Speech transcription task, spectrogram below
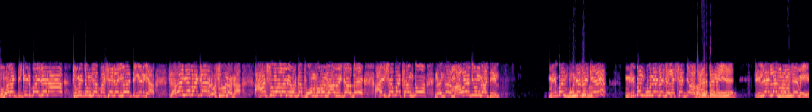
तुम्हाला तिकीट पाहिजे ना? तुम्ही तुमच्या पक्षाच्या जीवावर तिकीट घ्या. जरांगे पाटलावर घसरू नका. आज तुम्हाला मी फक्त फोन करून जाब विचारतोय. आई शपथ सांगतो नंतर मावळ्यात येऊन गाठील. मी पण ना. आहे. मी पण पुण्याचाच आहे. लक्षात ठेवा भाऊ, नाहीये. जिल्ह्यातलाच माणूस आहे मी.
